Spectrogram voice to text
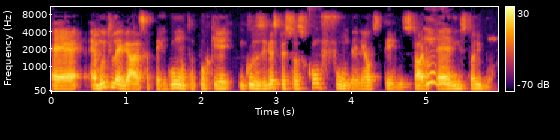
É, é muito legal essa pergunta, porque, inclusive, as pessoas confundem né, os termos storytelling uhum. e storyboard.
